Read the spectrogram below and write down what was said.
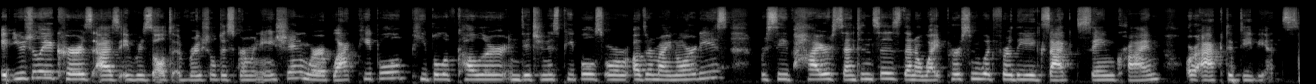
It usually occurs as a result of racial discrimination, where Black people, people of color, Indigenous peoples, or other minorities receive higher sentences than a white person would for the exact same crime or act of deviance.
